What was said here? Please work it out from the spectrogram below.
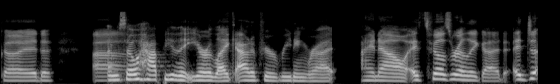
good I'm Uh, so happy that you're like out of your reading rut. I know it feels really good. It ju-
